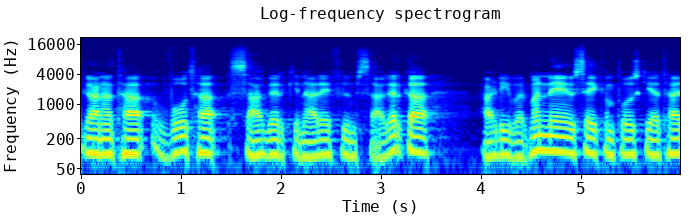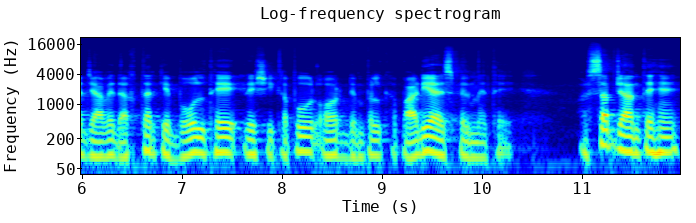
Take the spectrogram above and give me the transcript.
गाना था, वो था सागर किनारे फ़िल्म सागर का। आर डी बर्मन ने उसे कंपोज़ किया था। जावेद अख्तर के बोल थे, ऋषि कपूर और डिम्पल कपाडिया इस फ़िल्म में थे। और सब जानते हैं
